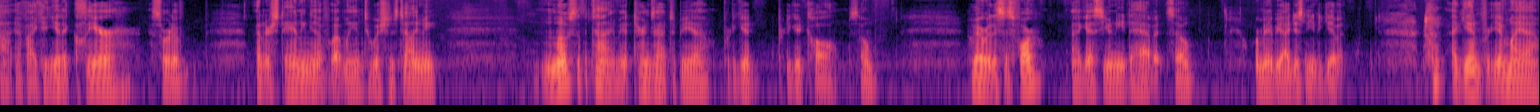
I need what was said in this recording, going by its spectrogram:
Uh, if I can get a clear sort of understanding of what my intuition is telling me, most of the time it turns out to be a pretty good, pretty good call. So, whoever this is for, I guess you need to have it. So, or maybe I just need to give it. Again, forgive my uh,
